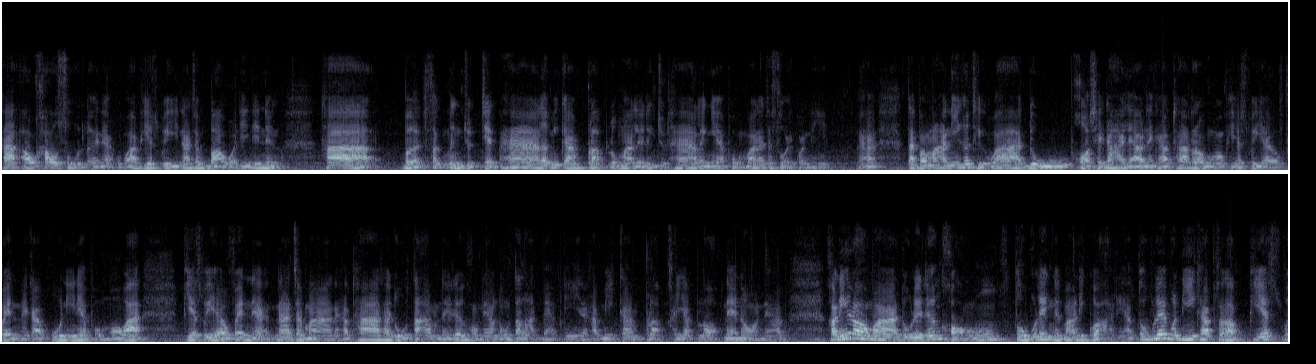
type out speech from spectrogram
ถ้าเอาเข้าสูตรเลยเนี่ยผมว่า PSV น่าจะเบากว่านี้นิดนึง ถ้า เปิดสัก 1.75 แล้วมีการปรับลงมาเหลือ 1.5 อะไรเงี้ย ผมว่าน่าจะสวยกว่านี้นะฮะ แต่ประมาณนี้ก็ถือว่าดูพอใช้ได้แล้วนะครับ ถ้าเรามอง PSV e l f e n นะครับ คู่นี้เนี่ยผมมองว่า PSV e l f e n เนี่ยน่าจะมานะครับ ถ้าถ้าดูตามในเรื่องของแนวโน้มตลาดแบบนี้นะครับ มีการปรับขยับหลอกแน่นอนนะครับ คราวนี้เรามาดูในเรื่องของตัวผู้เล่นกันบ้างดีกว่านะครับ ตัวผู้เล่นวันนี้ครับสำหรับ PSV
